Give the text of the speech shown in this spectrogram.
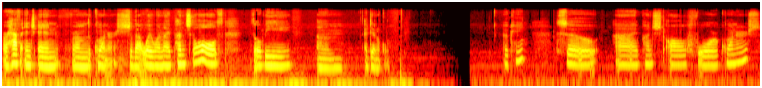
or half an inch in from the corners so that way when I punch the holes they'll be um, identical. Okay so I punched all four corners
